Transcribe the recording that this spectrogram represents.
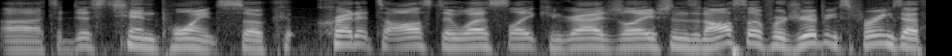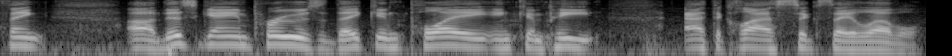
uh, to just 10 points. So credit to Austin Westlake, congratulations, and also for Dripping Springs. I think uh, this game proves that they can play and compete at the Class 6A level.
